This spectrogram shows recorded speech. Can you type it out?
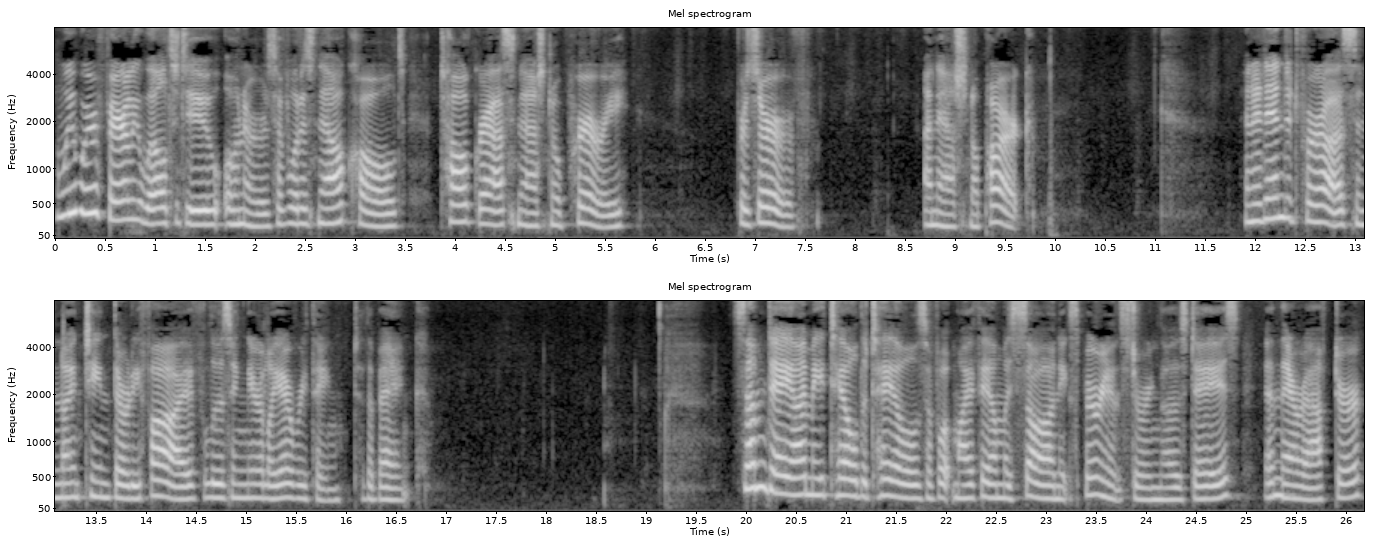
We were fairly well to do owners of what is now called Tallgrass National Prairie Preserve, a national park. And it ended for us in 1935, losing nearly everything to the bank. Some day I may tell the tales of what my family saw and experienced during those days and thereafter,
